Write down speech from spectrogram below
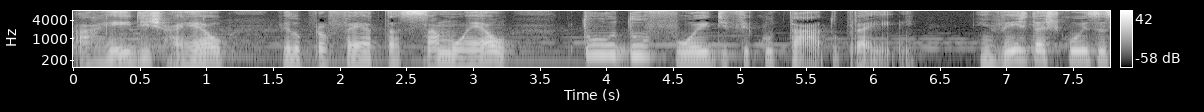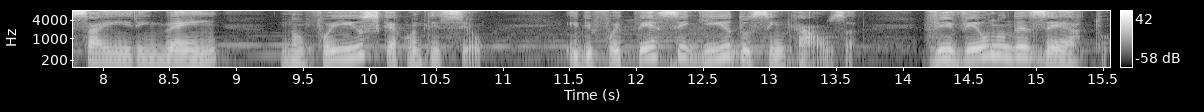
a rei de Israel pelo profeta Samuel, tudo foi dificultado para ele. Em vez das coisas saírem bem, não foi isso que aconteceu. Ele foi perseguido sem causa, viveu no deserto,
